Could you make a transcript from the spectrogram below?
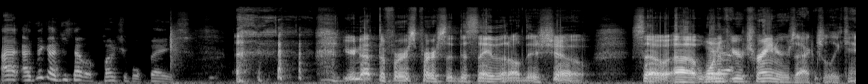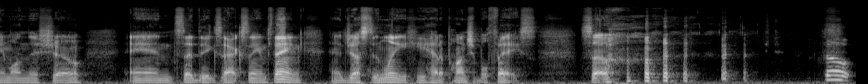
I I think I just have a punchable face. You're not the first person to say that on this show. So uh, one Yeah. of your trainers actually came on this show and said the exact same thing. And Justin Lee, he had a punchable face. So So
